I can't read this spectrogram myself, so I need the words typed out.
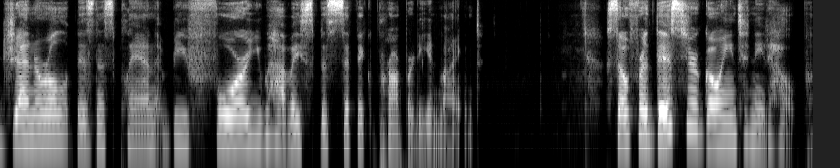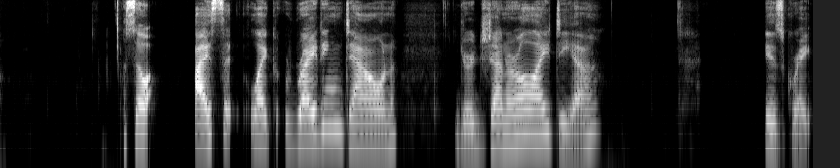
general business plan before you have a specific property in mind. So for this, you're going to need help. So I like writing down your general idea is great.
